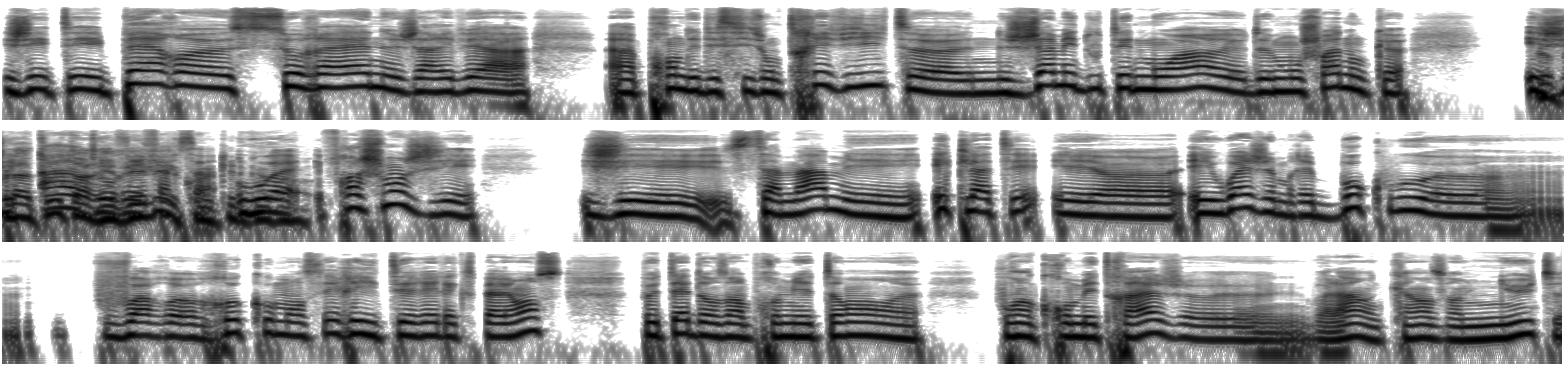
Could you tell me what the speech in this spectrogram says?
J'ai été hyper euh, sereine, j'arrivais à, à, prendre des décisions très vite, ne jamais douter de moi, de mon choix. Donc, et j'ai adoré faire ça. Ouais, franchement, j'ai, j'ai, ça m'a mais éclaté. Et, et ouais, j'aimerais beaucoup pouvoir euh, recommencer, réitérer l'expérience, peut-être dans un premier temps euh, pour un court métrage, euh, voilà, un 15-20 minutes,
